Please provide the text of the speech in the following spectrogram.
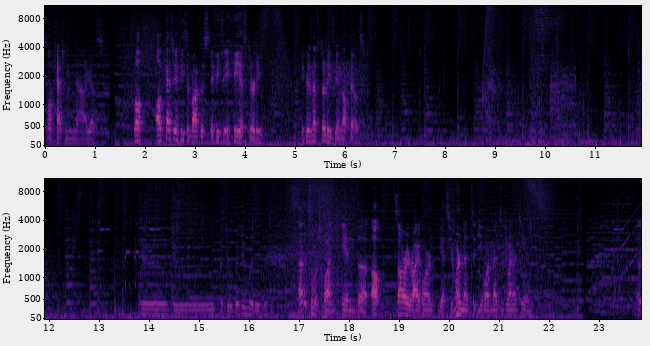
So I'll catch him now, I guess. Well, I'll catch him if he survives this, if he, if he has dirty. If he doesn't have dirty, he's getting knocked out. Having so much fun in the oh sorry Rhyhorn yes you weren't meant to you weren't meant to join our team. Yeah,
